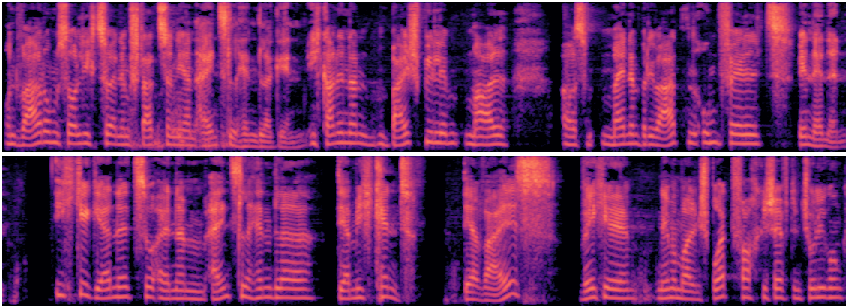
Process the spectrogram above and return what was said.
Und warum soll ich zu einem stationären Einzelhändler gehen? Ich kann Ihnen Beispiele mal aus meinem privaten Umfeld benennen ich gehe gerne zu einem Einzelhändler, der mich kennt, der weiß, welche, nehmen wir mal ein Sportfachgeschäft, Entschuldigung,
